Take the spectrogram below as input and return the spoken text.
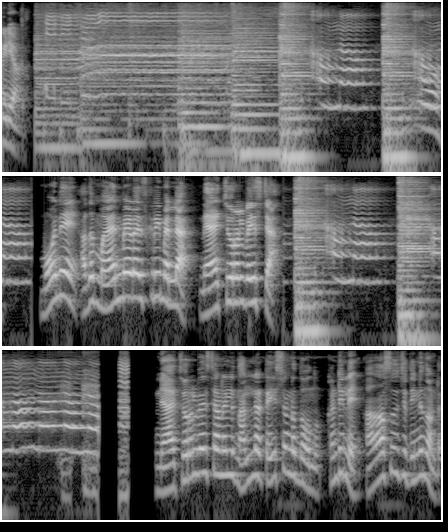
വീഡിയോ ആണ്. മോനെ അത് മാൻമേഡ് ഐസ്ക്രീം അല്ല നാച്ചുറൽ വേസ്റ്റാ നാച്ചുറൽ വേസ്റ്റ് ആണെങ്കിൽ നല്ല ടേസ്റ്റ് ഉണ്ടെന്ന് തോന്നുന്നു. കണ്ടില്ലേ? ആസ്വദിച്ച് തിന്നുന്നുണ്ട്.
